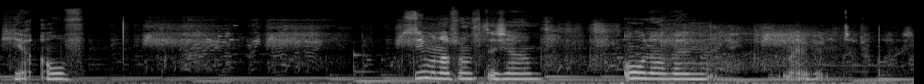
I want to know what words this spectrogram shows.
hier auf 750 haben. Oder wenn meine Bildungszeit vorbei ist.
